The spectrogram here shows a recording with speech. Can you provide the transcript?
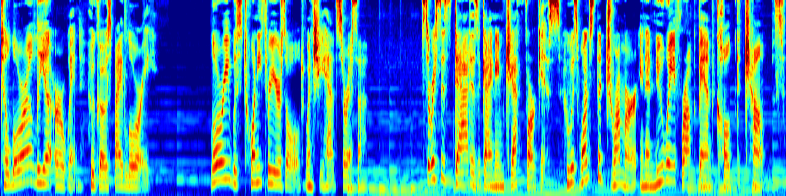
to Laura Leah Irwin, who goes by Lori. Lori was 23 years old when she had Cerissa. Cerissa's dad is a guy named Jeff Vargas, who was once the drummer in a new wave rock band called The Chums.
